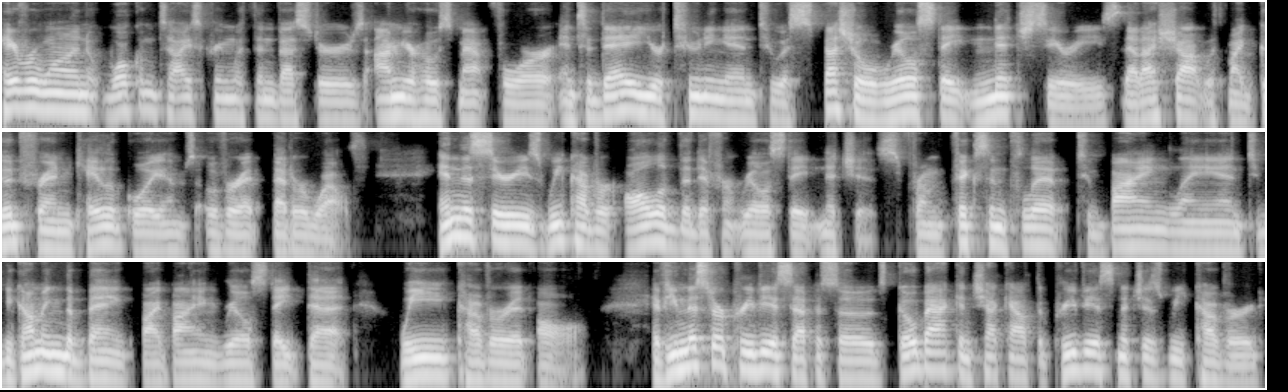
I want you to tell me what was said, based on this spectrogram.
Hey everyone, welcome to Ice Cream with Investors. I'm your host, Matt Four, and today you're tuning in to a special real estate niche series that I shot with my good friend Caleb Guilliams over at Better Wealth. In this series, we cover all of the different real estate niches from fix and flip to buying land to becoming the bank by buying real estate debt. We cover it all. If you missed our previous episodes, go back and check out the previous niches we covered.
